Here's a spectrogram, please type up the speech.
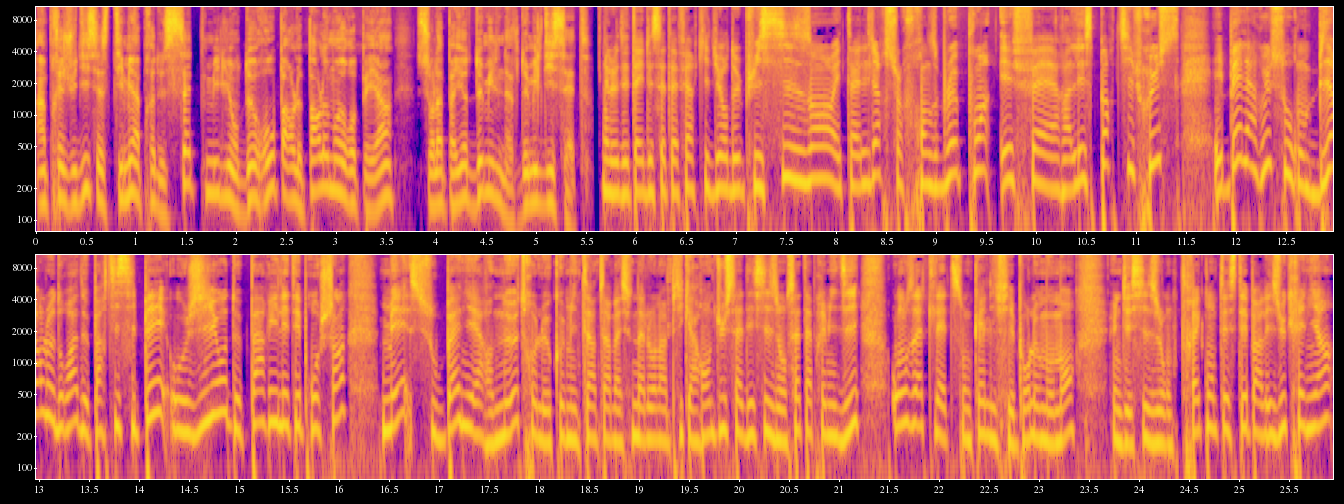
Un préjudice estimé à près de 7 millions d'euros par le Parlement européen sur la période 2000 2009-2017. Le détail de cette affaire qui dure depuis six ans est à lire sur francebleu.fr. Les sportifs russes et belarusses auront bien le droit de participer au JO de Paris l'été prochain, mais sous bannière neutre. Le comité international olympique a rendu sa décision cet après-midi. 11 athlètes sont qualifiés pour le moment. Une décision très contestée par les Ukrainiens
